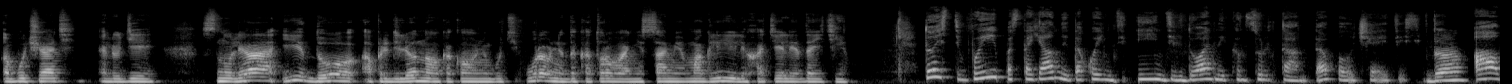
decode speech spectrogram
обучать людей с нуля и до определенного какого-нибудь уровня, до которого они сами могли или хотели дойти. То есть вы постоянный такой и индивидуальный консультант, да, получаетесь? Да. А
